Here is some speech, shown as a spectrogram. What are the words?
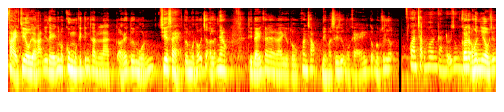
phải chiều chẳng hạn như thế nhưng mà cùng một cái tinh thần là ở đây tôi muốn chia sẻ tôi muốn hỗ trợ lẫn nhau. Thì đấy cái là yếu tố quan trọng để mà xây dựng một cái cộng đồng chất lượng. Quan trọng hơn cả nội dung. Quan trọng hơn nhiều chứ.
